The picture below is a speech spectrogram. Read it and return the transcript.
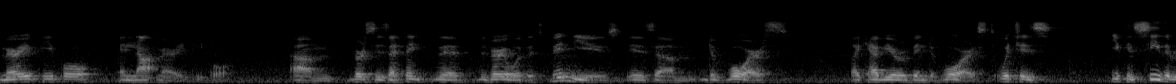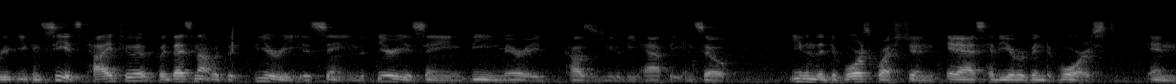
married people and not married people. Um, versus, I think the, the variable that's been used is um, divorce, like have you ever been divorced, which is you can see the you can see it's tied to it, but that's not what the theory is saying. The theory is saying being married causes you to be happy, and so even the divorce question, it asks, "Have you ever been divorced?" and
